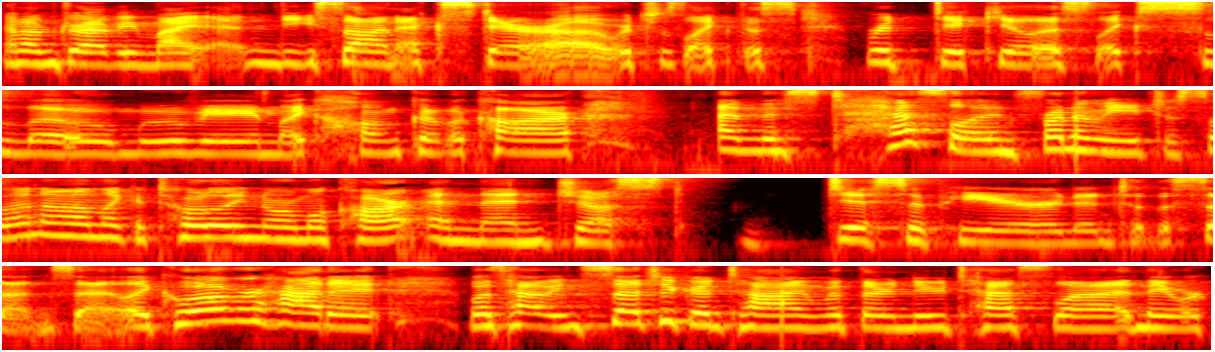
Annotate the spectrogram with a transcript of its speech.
and I'm driving my Nissan Xterra, which is like this ridiculous, like slow moving, like hunk of a car. And this Tesla in front of me just went on like a totally normal car and then just disappeared into the sunset. Like whoever had it was having such a good time with their new Tesla and they were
